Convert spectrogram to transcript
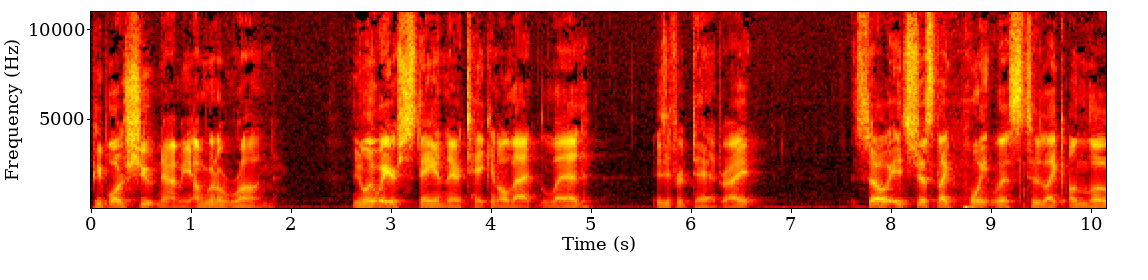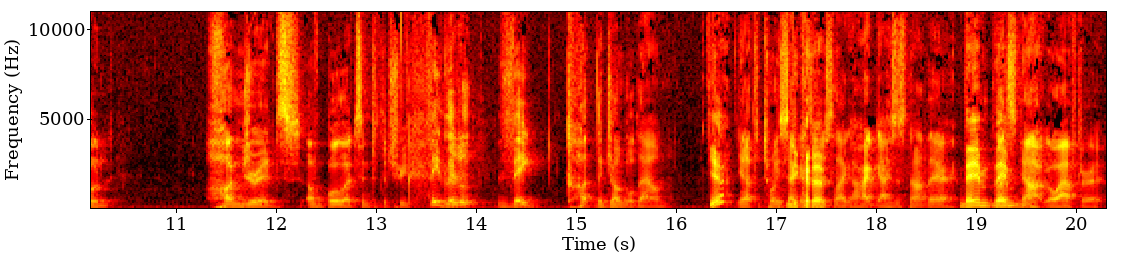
people are shooting at me. I'm gonna run the only way you're staying there taking all that lead is if you're dead right? So it's just like pointless to like unload hundreds of bullets into the tree. They literally they cut the jungle down. Yeah. And after 20 seconds they're just like all right guys it's not there. They- they- let's not go after it.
